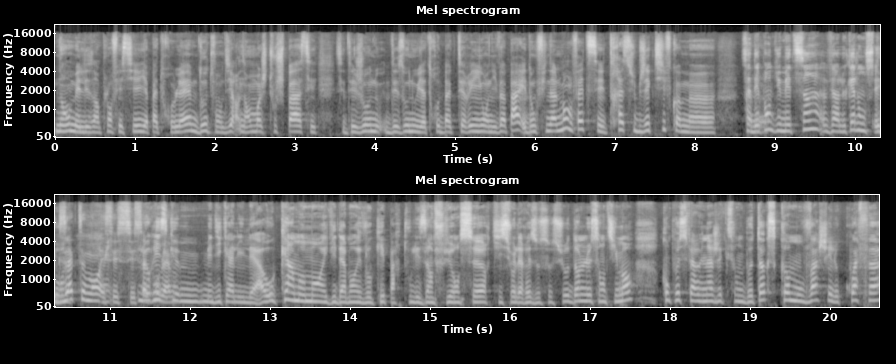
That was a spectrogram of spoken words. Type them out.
non, mais les implants fessiers, il n'y a pas de problème. D'autres vont dire non, moi je touche pas, c'est des, des, zones où il y a trop de bactéries, on n'y va pas. Et donc finalement, en fait, c'est très subjectif comme. Euh, ça dépend du médecin vers lequel on se tourne. Exactement, et c'est ça le, le risque médical, il est à aucun moment évidemment évoqué par tous les influenceurs qui, sur les réseaux sociaux, donnent le sentiment qu'on peut se faire une injection de botox comme on va chez le coiffeur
